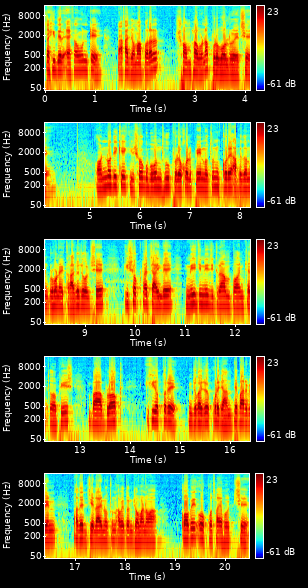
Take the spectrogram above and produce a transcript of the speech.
চাষিদের অ্যাকাউন্টে টাকা জমা করার সম্ভাবনা প্রবল রয়েছে। অন্যদিকে কৃষক বন্ধু প্রকল্পে নতুন করে আবেদন গ্রহণের কাজও চলছে। কৃষকরা চাইলে নিজ নিজ গ্রাম পঞ্চায়েত অফিস বা ব্লক কৃষি দপ্তরে যোগাযোগ করে জানতে পারবেন তাদের জেলায় নতুন আবেদন জমা নেওয়া কবে ও কোথায় হচ্ছে।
